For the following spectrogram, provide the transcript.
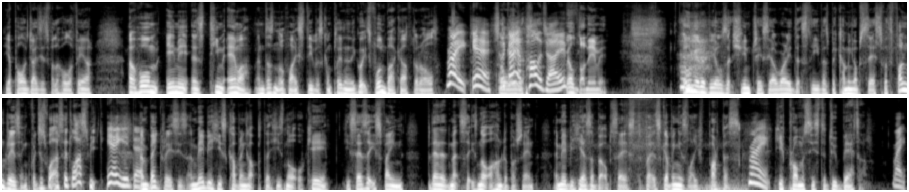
He apologises for the whole affair. At home, Amy is Team Emma and doesn't know why Steve is complaining. He got his phone back after all. Right, yeah. So like I hilarious. apologize. Well done, Amy. Amy ah. reveals that she and Tracy are worried that Steve is becoming obsessed with fundraising, which is what I said last week. yeah, you did. and bike races, and maybe he's covering up that he's not okay. He says that he's fine, but then admits that he's not 100%, and maybe he is a bit obsessed, but it's giving his life purpose. right, He promises to do better. right.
